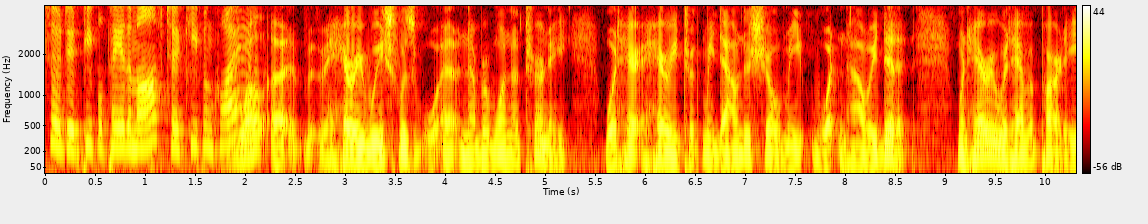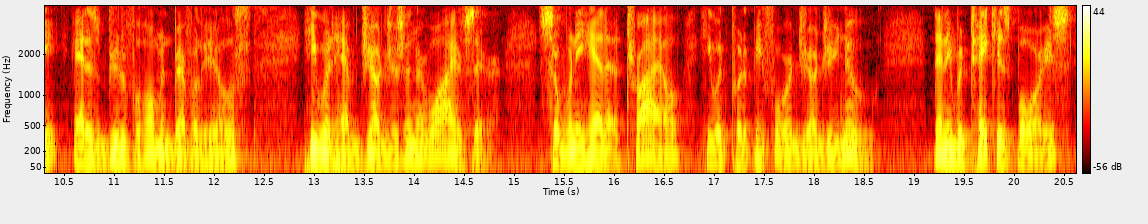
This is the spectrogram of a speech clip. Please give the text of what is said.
So did people pay them off to keep them quiet? Well, uh, Harry Weiss was uh, number one attorney. What Har- Harry took me down to show me what and how he did it. When Harry would have a party at his beautiful home in Beverly Hills, he would have judges and their wives there. So when he had a trial, he would put it before a judge he knew. Then he would take his boys,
